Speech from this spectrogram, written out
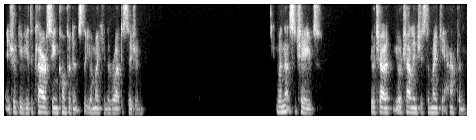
it should give you the clarity and confidence that you're making the right decision. When that's achieved, your, cha- your challenge is to make it happen.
